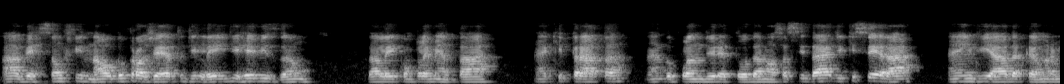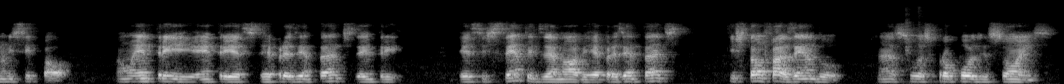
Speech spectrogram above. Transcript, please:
a versão final do projeto de lei de revisão da lei complementar né, que trata né, do plano diretor da nossa cidade, que será né, enviado à Câmara Municipal. Então, entre, entre esses representantes, entre esses 119 representantes que estão fazendo né, suas proposições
